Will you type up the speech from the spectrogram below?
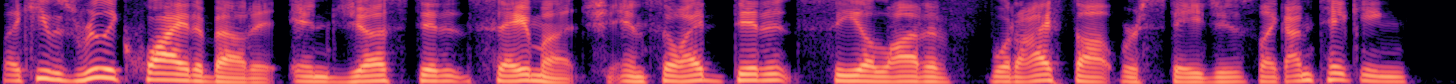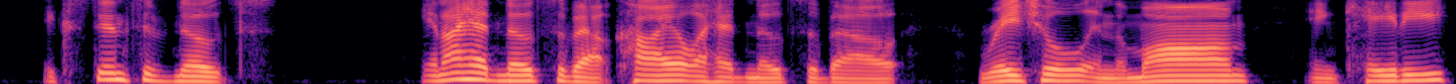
like he was really quiet about it and just didn't say much. And so I didn't see a lot of what I thought were stages. Like I'm taking extensive notes and I had notes about Kyle, I had notes about Rachel and the mom and Katie,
